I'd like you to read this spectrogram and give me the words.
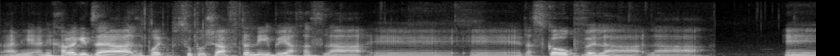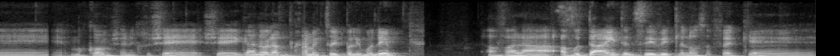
אני, אני חייב להגיד זה היה זה פרויקט סופר שאפתני ביחס לסקופ ולמקום שאני חושב ש, שהגענו אליו מבחינה מקצועית בלימודים. אבל העבודה האינטנסיבית ללא ספק, אה,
